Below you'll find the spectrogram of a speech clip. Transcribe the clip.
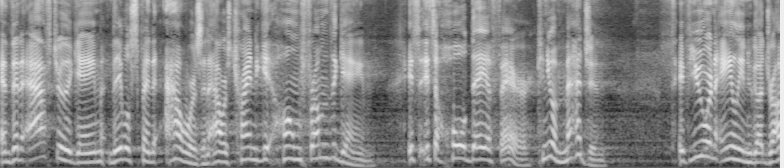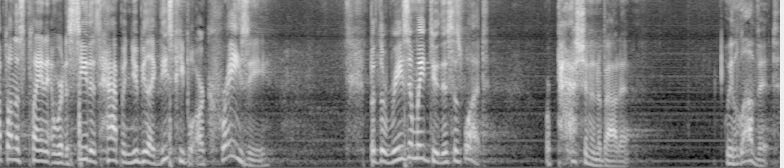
And then after the game, they will spend hours and hours trying to get home from the game. It's, it's a whole day affair. Can you imagine? If you were an alien who got dropped on this planet and were to see this happen, you'd be like, these people are crazy. But the reason we do this is what? We're passionate about it. We love it.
